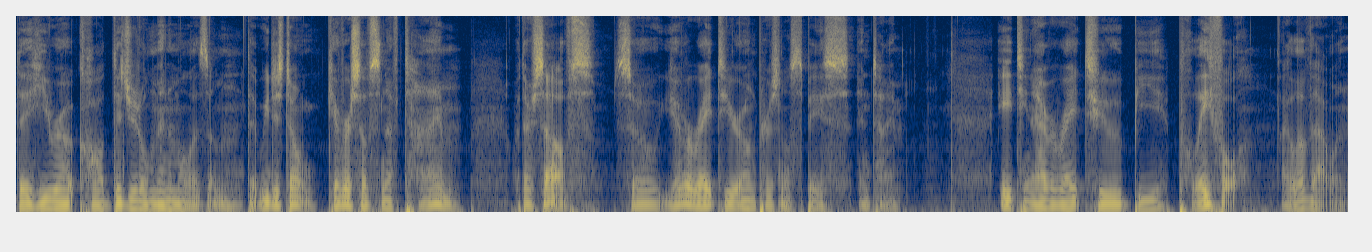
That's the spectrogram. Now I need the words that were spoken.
that he wrote called Digital Minimalism. That we just don't give ourselves enough time with ourselves. So you have a right to your own personal space and time. 18. I have a right to be playful. I love that one.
